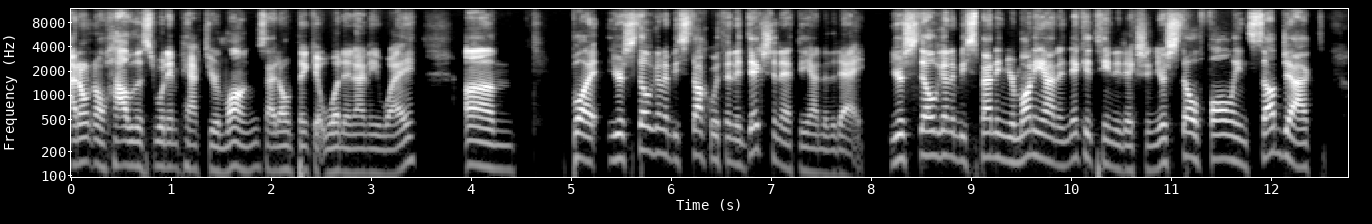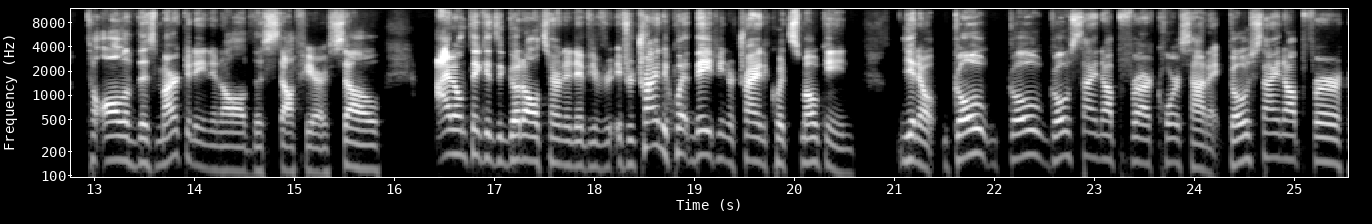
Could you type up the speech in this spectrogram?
I don't know how this would impact your lungs. I don't think it would in any way. Um, but you're still going to be stuck with an addiction at the end of the day. You're still going to be spending your money on a nicotine addiction. You're still falling subject to all of this marketing and all of this stuff here. So I don't think it's a good alternative. If you're, if you're trying to quit vaping or trying to quit smoking, you know, go, go, go sign up for our course on it. Go sign up for,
